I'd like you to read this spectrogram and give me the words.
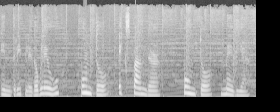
en www.expander.media.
